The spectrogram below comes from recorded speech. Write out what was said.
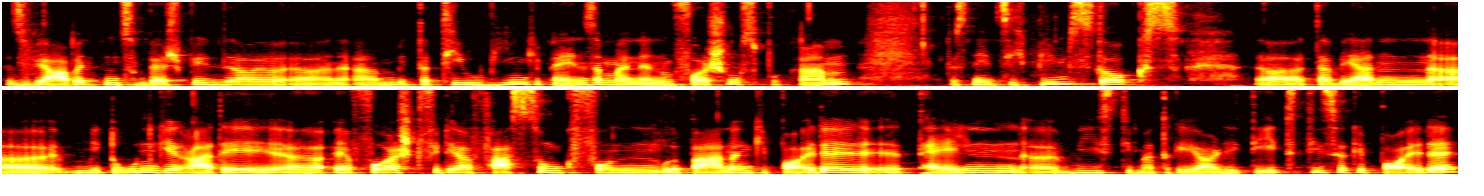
Also wir arbeiten zum Beispiel da, äh, mit der TU Wien gemeinsam an einem Forschungsprogramm. Das nennt sich BIM-Stocks. da werden Methoden gerade erforscht für die Erfassung von urbanen Gebäudeteilen, äh, wie ist die Materialität dieser Gebäude,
